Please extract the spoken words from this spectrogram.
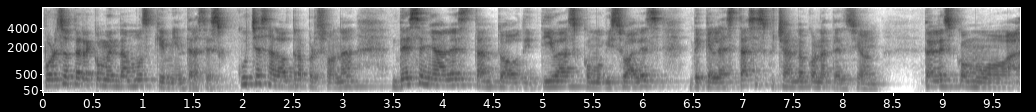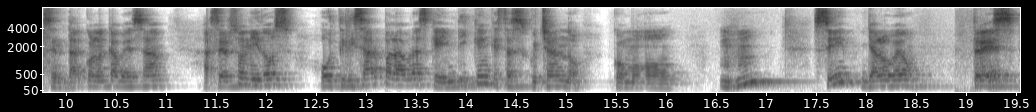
Por eso te recomendamos que mientras escuchas a la otra persona, des señales tanto auditivas como visuales de que la estás escuchando con atención, tales como asentar con la cabeza, hacer sonidos o utilizar palabras que indiquen que estás escuchando, como sí, ya lo veo. 3.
